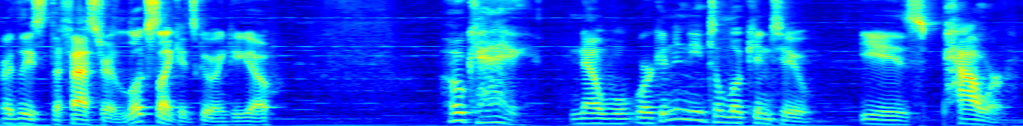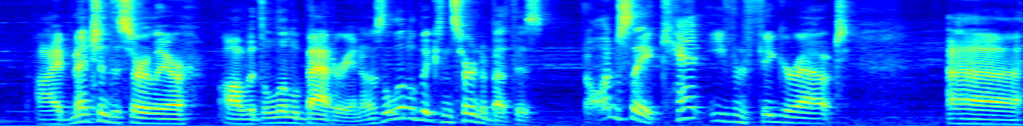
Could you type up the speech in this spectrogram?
Or at least the faster it looks like it's going to go. Okay, now what we're going to need to look into is power. I mentioned this earlier uh, with the little battery, and I was a little bit concerned about this. Honestly, I can't even figure out uh,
